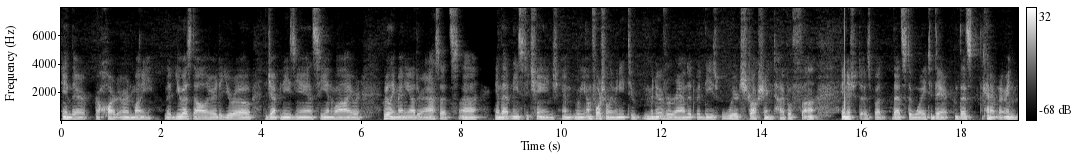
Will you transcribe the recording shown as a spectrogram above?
in their hard earned money. The US dollar, the euro, the Japanese yen, CNY, or really many other assets. Uh, and that needs to change and we unfortunately we need to maneuver around it with these weird structuring type of uh, initiatives but that's the way to there that's kind of i mean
